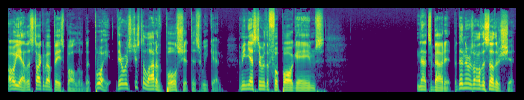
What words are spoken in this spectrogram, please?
Oh, yeah, let's talk about baseball a little bit. Boy, there was just a lot of bullshit this weekend. I mean, yes, there were the football games. And that's about it. But then there was all this other shit.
